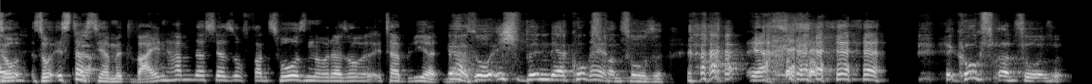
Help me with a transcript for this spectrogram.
So, so ist das ja. mit Wein haben das ja so Franzosen oder so etabliert. Ne? ja, so, ich bin der Koks-Franzose. ja. Der Koks-Franzose.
